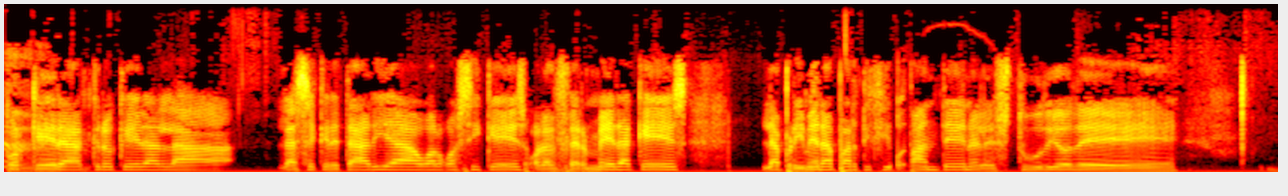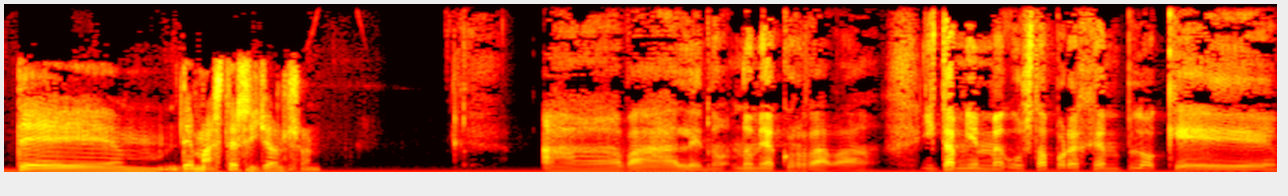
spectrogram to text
Porque era creo que era la, la secretaria o algo así que es o la enfermera que es la primera participante en el estudio de de, de Masters y Johnson. Ah, vale, no, no me acordaba. Y también me gusta, por ejemplo, que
